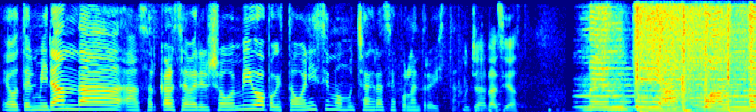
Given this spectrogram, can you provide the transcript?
eh, Hotel Miranda, a acercarse a ver el show en vivo porque está buenísimo. Muchas gracias por la entrevista. Muchas gracias. Mentía cuando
